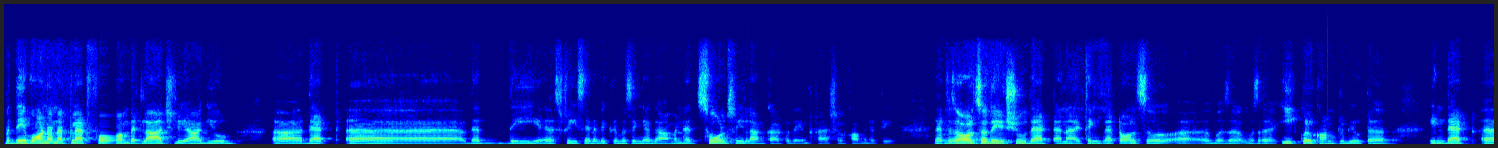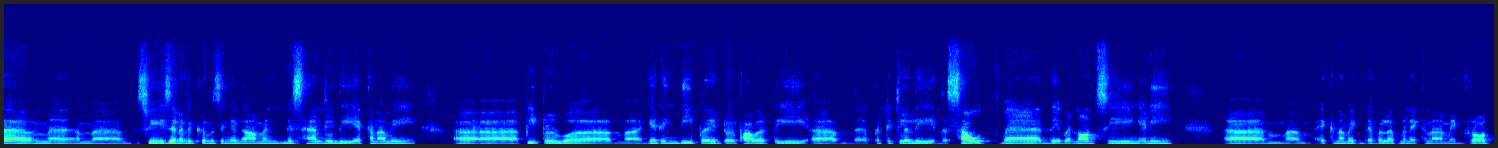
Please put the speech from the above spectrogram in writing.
But they won on a platform that largely argued that uh, that the uh, Sirisena Wickremesinghe government had sold Sri Lanka to the international community. That was also the issue that, and I think that also was a was an equal contributor in that um, um, uh, Sirisena Wickremesinghe government mishandled the economy. Uh, people were um, uh, getting deeper into poverty, um, particularly in the south, where they were not seeing any um, um, economic development, economic growth,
